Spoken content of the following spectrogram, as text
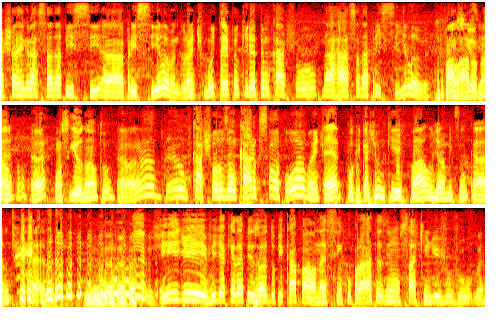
Achava engraçada a, Prisci- a Priscila, mano. Durante muito tempo eu queria ter um cachorro da raça da Priscila, velho. Falasse, Conseguiu não, né? tu? Hã? Conseguiu não, tu? Não, é, é um cachorrozão caro que são uma porra, mano. É, porque cachorro que falam geralmente são caros. Vide, vide aquele episódio do pica-pau, né? Cinco pratas e um saquinho de jujuba.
